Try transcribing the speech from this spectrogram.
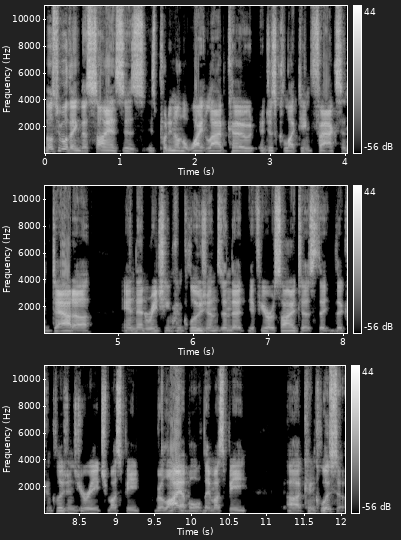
Most people think that science is, is putting on the white lab coat and just collecting facts and data and then reaching conclusions. And that if you're a scientist, that the conclusions you reach must be reliable, they must be uh, conclusive.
